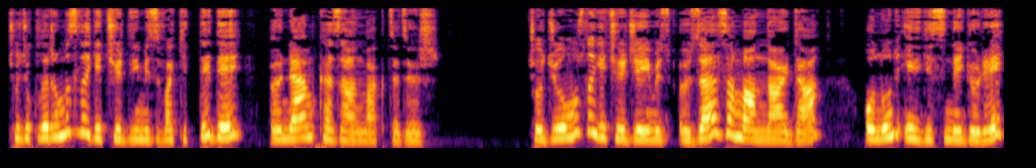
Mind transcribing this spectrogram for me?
çocuklarımızla geçirdiğimiz vakitte de önem kazanmaktadır. Çocuğumuzla geçireceğimiz özel zamanlarda onun ilgisine göre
